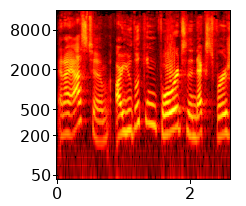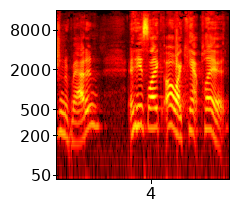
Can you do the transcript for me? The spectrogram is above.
And I asked him, Are you looking forward to the next version of Madden? And he's like, Oh, I can't play it.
